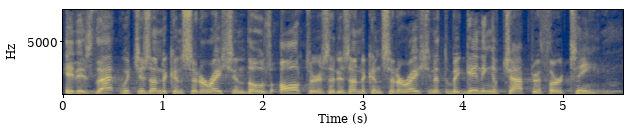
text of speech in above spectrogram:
It is that which is under consideration, those altars that is under consideration at the beginning of chapter 13.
